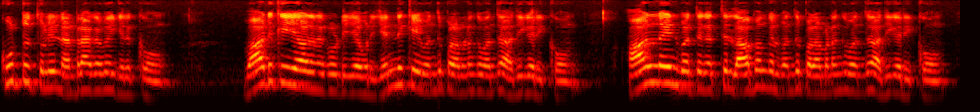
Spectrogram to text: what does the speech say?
கூட்டு தொழில் நன்றாகவே இருக்கும். வாடிக்கையாளர்களுடைய ஒரு எண்ணிக்கை வந்து பல மடங்கு வந்து அதிகரிக்கும். ஆன்லைன் வர்த்தகத்தில் லாபங்கள் வந்து பல மடங்கு வந்து அதிகரிக்கும்.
